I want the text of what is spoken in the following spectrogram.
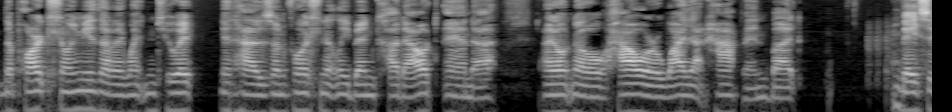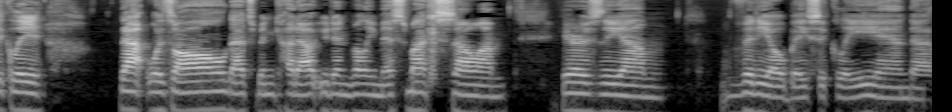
the part showing me that I went into it, it has unfortunately been cut out and uh, I don't know how or why that happened, but basically that was all that's been cut out. You didn't really miss much, so um, here's the um, video basically and uh,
